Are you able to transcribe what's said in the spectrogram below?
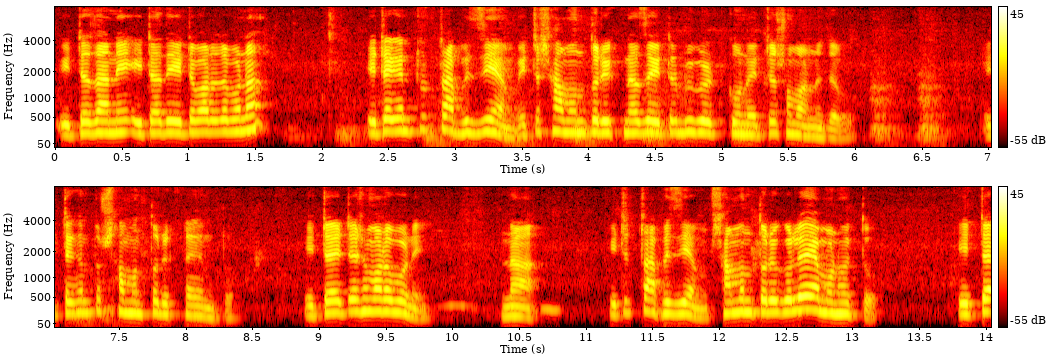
এটা জানি, এটা দিয়ে এটা বাড়া যাবে না? এটা কিন্তু ট্রাপিজিয়াম, এটা সামান্তরিক না যে এটার বিপরীত কোণ এটা সমান হয়ে যাবে। এটা কিন্তু সামান্তরিক না কিন্তু। এটা এটা সমান হবে নি? এটা ট্রাপিজিয়াম সামান্তরিক হলে এমন হতো এটা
